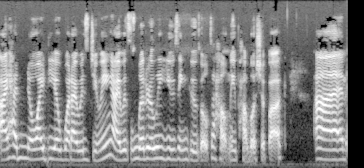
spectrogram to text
I had no idea what I was doing. I was literally using Google to help me publish a book. Um,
